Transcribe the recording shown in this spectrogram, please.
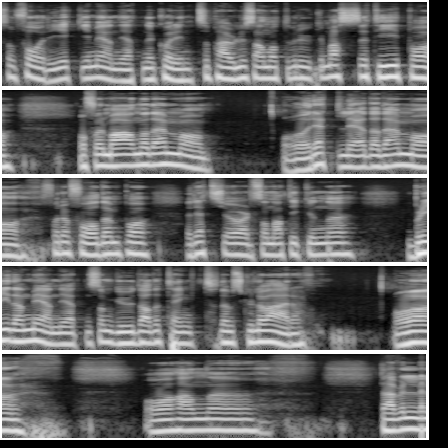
som foregikk i menigheten i Korint. Så Paulus han måtte bruke masse tid på å formane dem og, og rettlede dem og for å få dem på rett kjøl, sånn at de kunne bli den menigheten som Gud hadde tenkt de skulle være. Og, og han Det er vel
